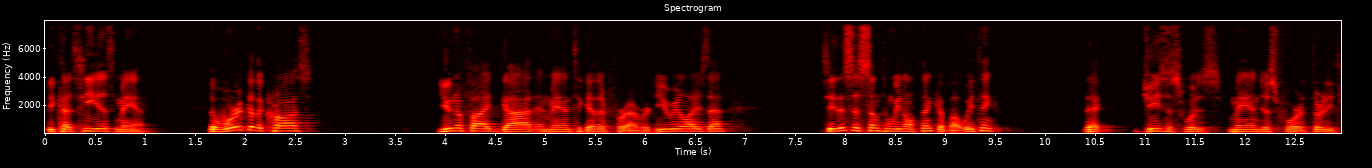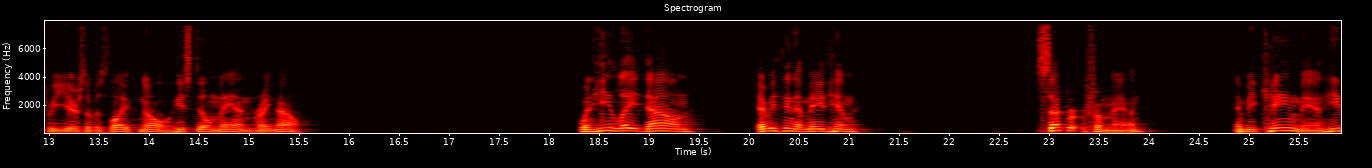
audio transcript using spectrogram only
because he is man. The work of the cross unified God and man together forever. Do you realize that? See, this is something we don't think about. We think that Jesus was man just for 33 years of his life. No, he's still man right now. When he laid down everything that made him separate from man and became man, he,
